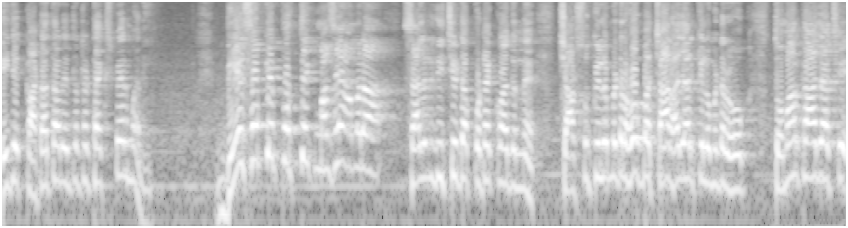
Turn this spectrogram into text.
এই যে কাটাতার, এটা একটা ট্যাক্স পেয়ার মানি বিএসএফকে প্রত্যেক মাসে আমরা স্যালারি দিচ্ছি, এটা প্রোটেক্ট করার জন্য। চারশো কিলোমিটার হোক বা চার হাজার কিলোমিটার হোক, তোমার কাজ আছে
